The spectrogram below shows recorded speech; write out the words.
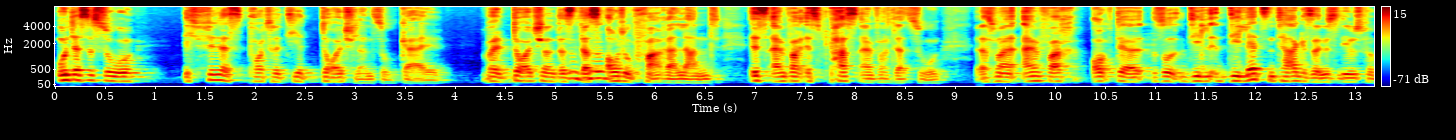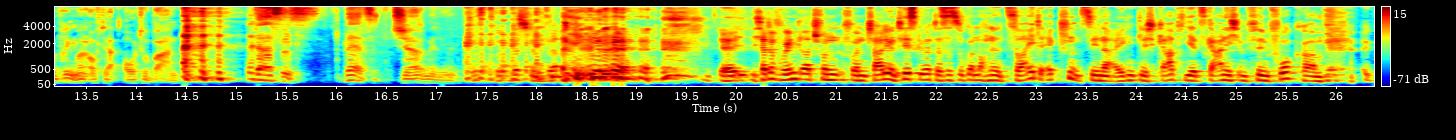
Und das ist so, ich finde, das porträtiert Deutschland so geil. Weil Deutschland, das, das Autofahrerland, ist einfach, es passt einfach dazu. Dass man einfach auf der, so die, die letzten Tage seines Lebens verbringt man auf der Autobahn. Das ist, that's Germany. Das stimmt, ja. Äh, ich hatte vorhin gerade schon von Charlie und Tess gehört, dass es sogar noch eine zweite Action-Szene eigentlich gab, die jetzt gar nicht im Film vorkam.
